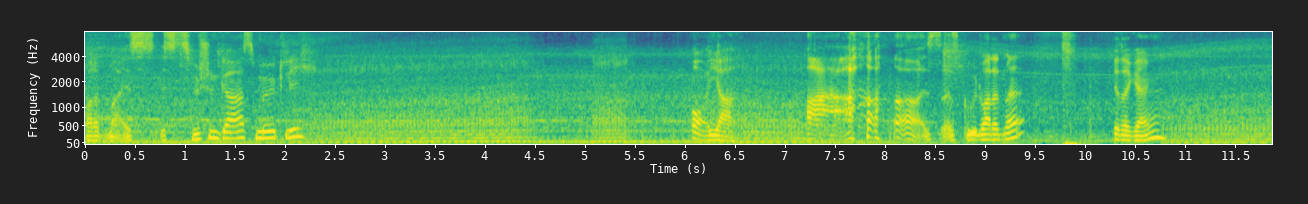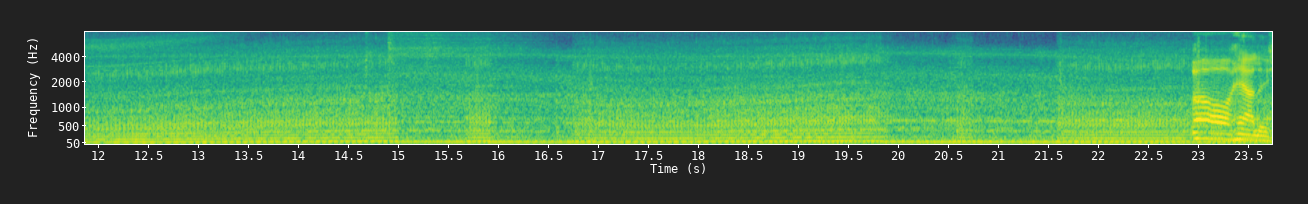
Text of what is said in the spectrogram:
Wartet mal, ist, ist Zwischengas möglich? Oh ja. Ah, ist das gut. Wartet mal. Vierter Gang. herrlich.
